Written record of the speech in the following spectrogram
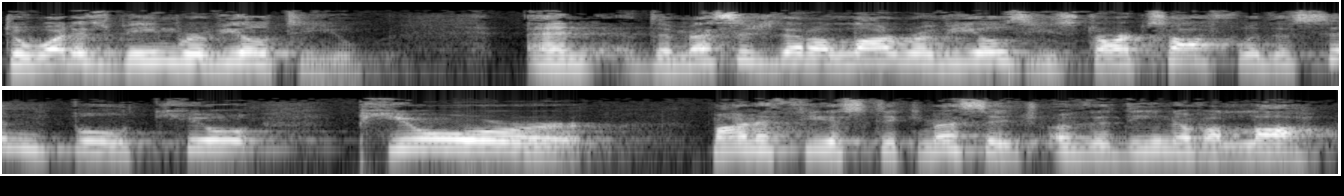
to what is being revealed to you. And the message that Allah reveals, He starts off with a simple, pure, monotheistic message of the deen of Allah,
